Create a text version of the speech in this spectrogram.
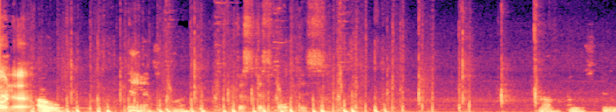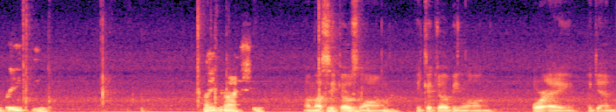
Oh no. Oh. Yeah, that's. Just just hold this. No, I'm just gonna bait you. Wait, no, actually. Unless he goes long. He could go B long. Or A again.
